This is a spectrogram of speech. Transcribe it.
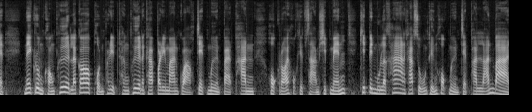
ศ ในกลุ่มของพืชและก็ผลผลิตทางพืชนะครับปริมาณกว่า 78,663 ชิปเมนต์ คิดเป็นมูลค่านะครับสูงถึง 67,000 ล้านบาท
